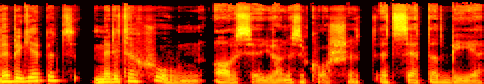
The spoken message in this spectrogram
Med begreppet meditation avser Johannes och korset ett sätt att be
